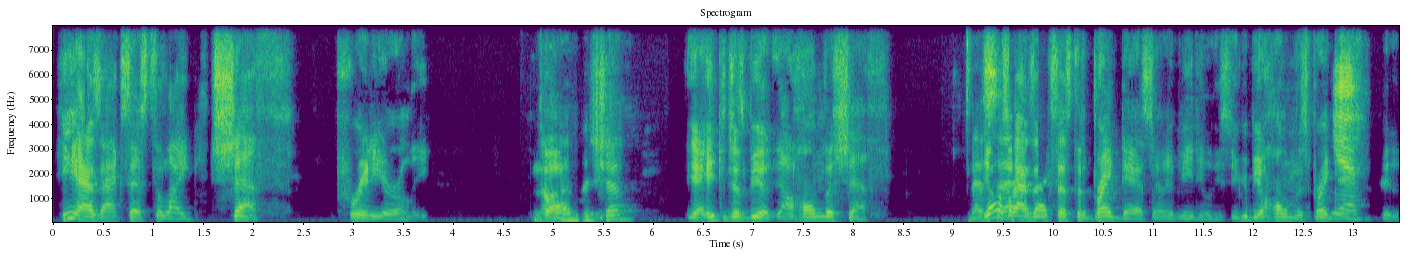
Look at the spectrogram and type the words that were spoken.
he has access to like chef pretty early. No, But- the chef. Yeah, he could just be a, a homeless chef. That's he also sad. has access to the break dancer immediately, so you could be a homeless break Yeah. dancer too.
